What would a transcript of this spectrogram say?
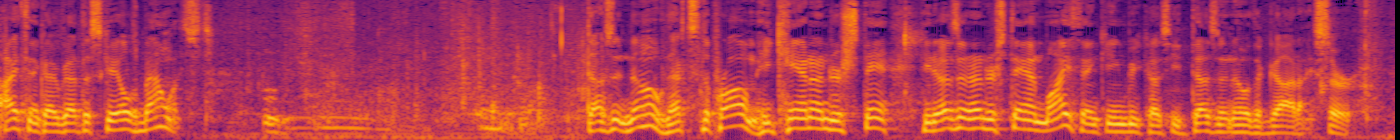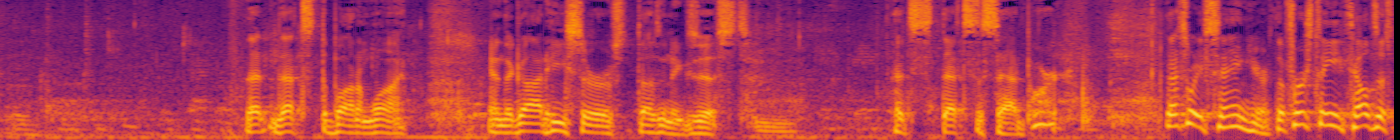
I think I've got the scales balanced. Doesn't know. That's the problem. He can't understand. He doesn't understand my thinking because he doesn't know the God I serve. That, that's the bottom line. And the God he serves doesn't exist. That's, that's the sad part. That's what he's saying here. The first thing he tells us,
